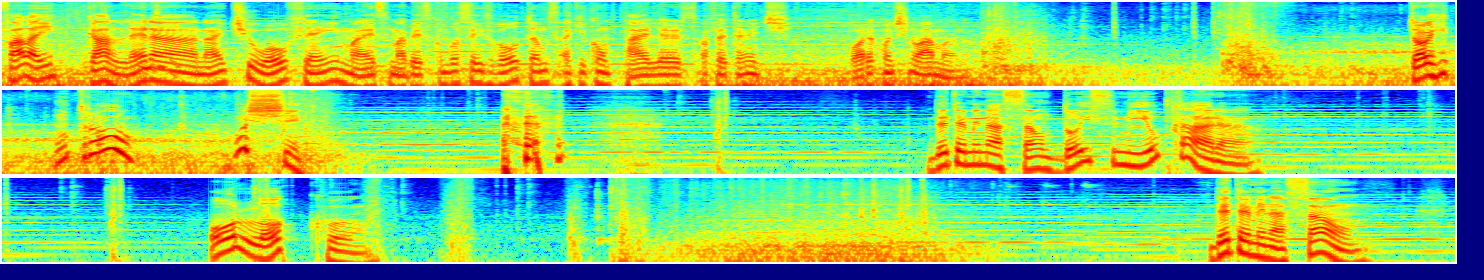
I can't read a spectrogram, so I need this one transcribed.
Fala aí, galera, Night Wolf aí, mais uma vez com vocês, voltamos aqui com Pillars of Eternity. Bora continuar, mano. Troll. Um troll! Oxi! Determinação 2000, cara. Ô, louco! Determinação,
